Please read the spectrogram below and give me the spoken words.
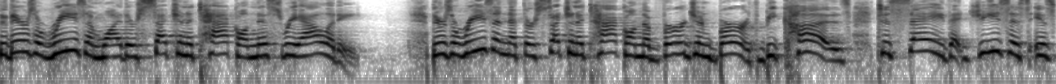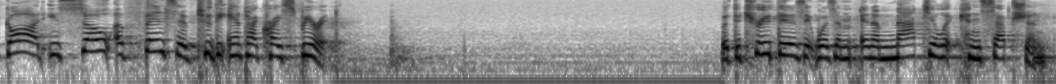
So there's a reason why there's such an attack on this reality. There's a reason that there's such an attack on the virgin birth because to say that Jesus is God is so offensive to the Antichrist spirit. But the truth is, it was an immaculate conception.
